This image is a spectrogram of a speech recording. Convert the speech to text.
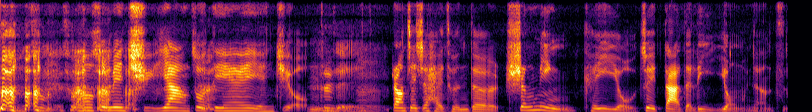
没错 没错，然后顺便取样做 DNA 研究，对对，让这只海豚的生命可以有最大的利用，这样子。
